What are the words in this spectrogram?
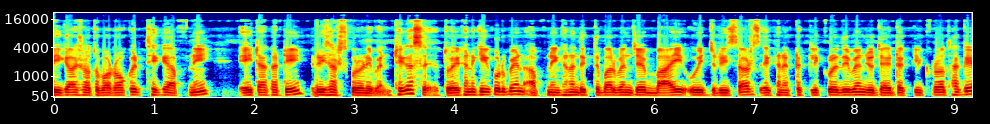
বিকাশ অথবা রকেট থেকে আপনি এই টাকাটি রিসার্চ করে নেবেন, ঠিক আছে? তো এখানে কি করবেন? আপনি এখানে দেখতে পারবেন যে বাই উইথ রিসার্চ এখানে একটা ক্লিক করে দিবেন। যদি এটা ক্লিক করা থাকে,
